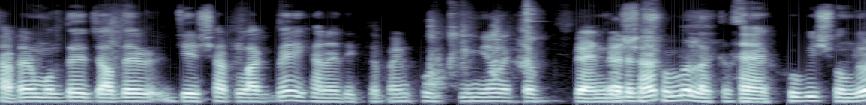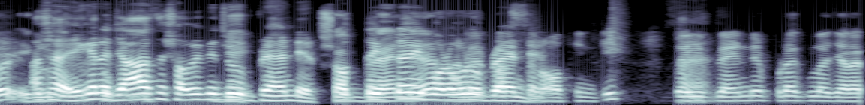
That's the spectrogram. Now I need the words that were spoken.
শার্টের মধ্যে যাদের যে শার্ট লাগবে এখানে দেখতে পারেন খুব প্রিমিয়াম একটা ব্র্যান্ডের এটা শার্ট সুন্দর লাগতেছে। হ্যাঁ খুবই সুন্দর। আচ্ছা এখানে যা আছে সবই কিন্তু ব্র্যান্ডের প্রত্যেকটাই বড় বড় ব্র্যান্ডের অথেন্টিক তো এই হ্যাঁ। ব্র্যান্ডের প্রোডাক্টগুলো যারা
